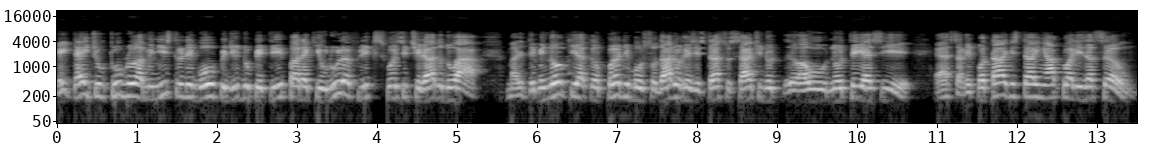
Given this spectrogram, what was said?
Em 10 de outubro, a ministra negou o pedido do PT para que o Lula Flix fosse tirado do ar, mas determinou que a campanha de Bolsonaro registrasse o site no, no TSE. Essa reportagem está em atualização.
